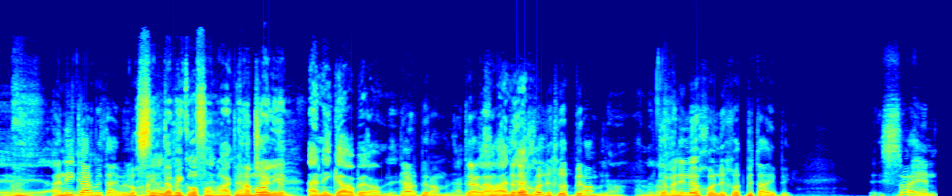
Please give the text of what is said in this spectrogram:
אה, אני גר בטייבה, לא חי. שים את המיקרופון רק לג'ליל. אני גר ברמלה. גר ברמלה. אתה לא- לא אני- יכול לחיות ברמלה. לא, אני לא גם יכול. אני לא יכול לחיות בטייבה. ישראל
